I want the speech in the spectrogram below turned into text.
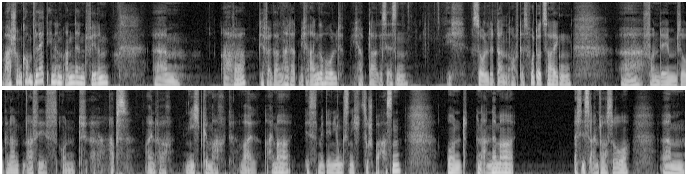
war schon komplett in einem anderen Film. Ähm, aber die Vergangenheit hat mich eingeholt. Ich habe da gesessen, ich sollte dann auf das Foto zeigen äh, von dem sogenannten Assis und äh, hab's einfach nicht gemacht, weil einmal ist mit den Jungs nicht zu spaßen und ein andermal, es ist einfach so, ähm,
